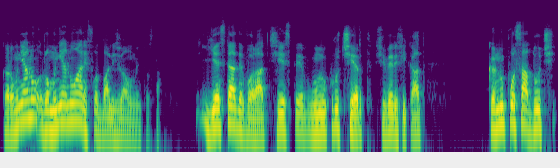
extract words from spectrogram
Că România nu, România nu are fotbaliști la momentul ăsta. Este adevărat și este un lucru cert și verificat că nu poți să aduci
